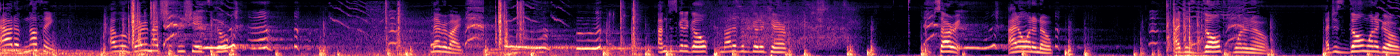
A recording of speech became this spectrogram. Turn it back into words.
out of nothing. I will very much appreciate to go. Never mind. I'm just gonna go. Not even gonna care. Sorry. I don't wanna know. I just don't wanna know. I just don't wanna go.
